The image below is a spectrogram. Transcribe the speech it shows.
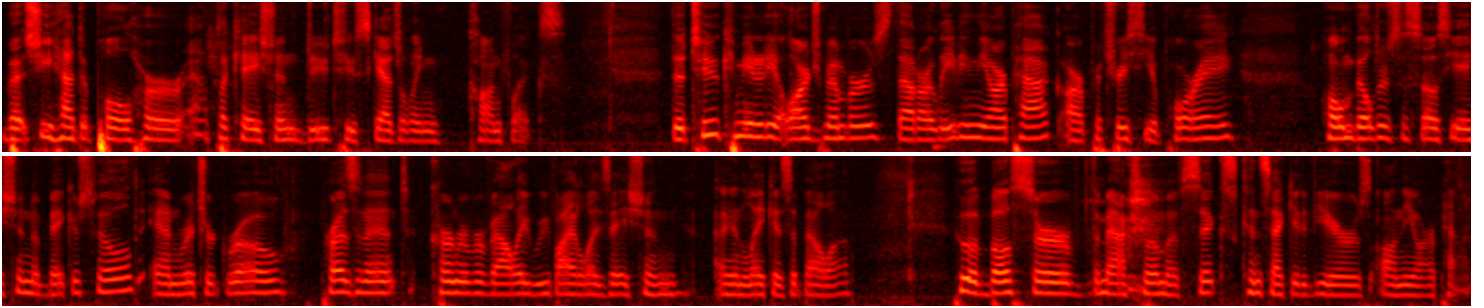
but she had to pull her application due to scheduling conflicts. The two community at large members that are leaving the RPAC are Patricia Pore, Home Builders Association of Bakersfield, and Richard Rowe, President, Kern River Valley Revitalization in Lake Isabella, who have both served the maximum of six consecutive years on the RPAC.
